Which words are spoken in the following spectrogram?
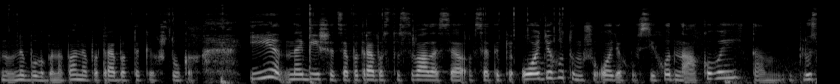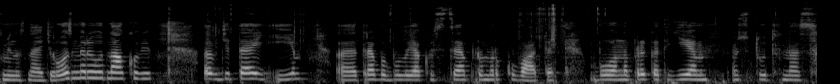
ну не було б напевно потреби в таких штуках. І найбільше ця потреба стосувалася все-таки одягу, тому що одяг у всіх однаковий, там плюс-мінус навіть розміри однакові е, в дітей, і е, треба було якось це промаркувати. Бо, наприклад, є ось тут в нас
